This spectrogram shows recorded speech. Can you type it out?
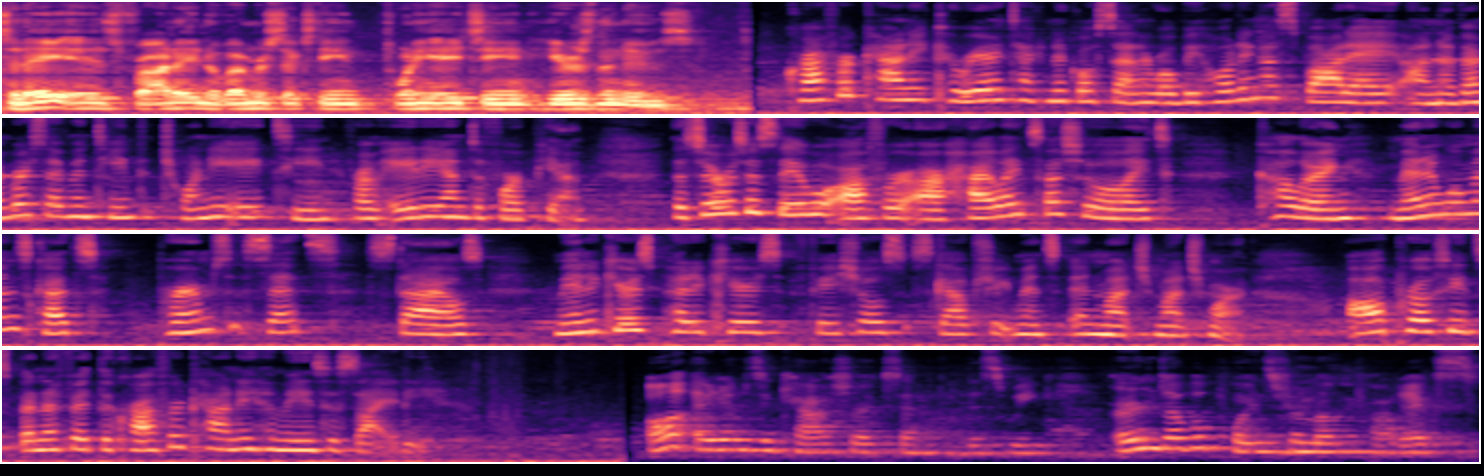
Today is Friday, November 16, 2018. Here's the news. Crawford County Career and Technical Center will be holding a spa day on November 17, 2018 from 8 a.m. to 4 p.m. The services they will offer are highlights slash lowlights, coloring, men and women's cuts, perms, sets, styles, manicures, pedicures, facials, scalp treatments, and much, much more. All proceeds benefit the Crawford County Humane Society. All items and cash are accepted this week. Earn double points for milk products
